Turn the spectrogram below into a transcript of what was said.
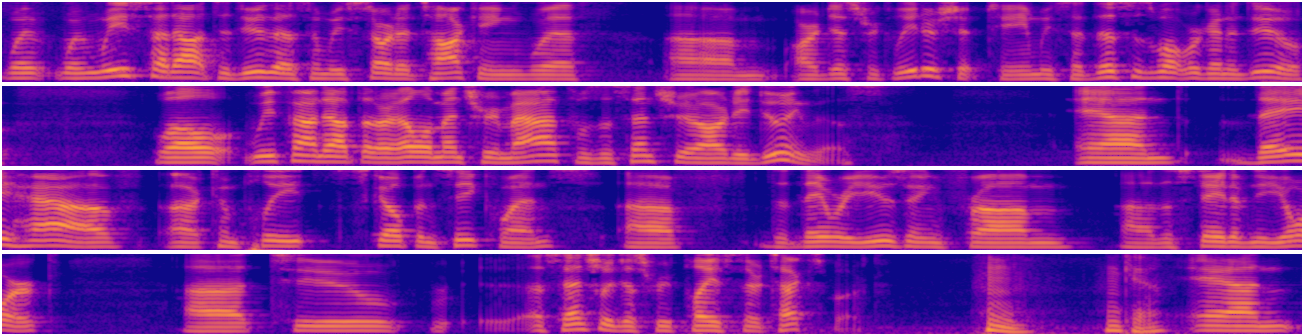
When, when we set out to do this and we started talking with um, our district leadership team, we said, this is what we're going to do. Well, we found out that our elementary math was essentially already doing this. And they have a complete scope and sequence uh, f- that they were using from uh, the state of New York uh, to essentially just replace their textbook. Hmm. Okay. And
